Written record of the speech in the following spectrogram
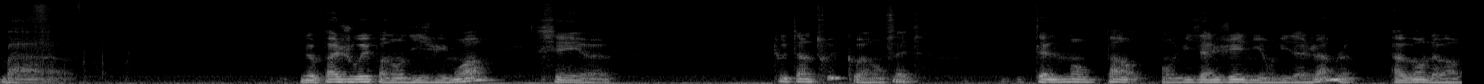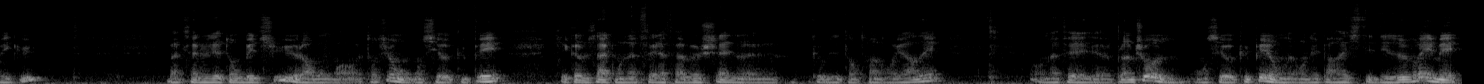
bah, ne pas jouer pendant 18 mois, c'est tout un truc, quoi, en fait. Tellement pas envisagé ni envisageable avant de l'avoir vécu, bah, que ça nous est tombé dessus. Alors bon, attention, on s'y est occupé. C'est comme ça qu'on a fait la fameuse chaîne euh, que vous êtes en train de regarder. On a fait euh, plein de choses. On s'est occupé, on n'est pas resté désœuvré, mais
